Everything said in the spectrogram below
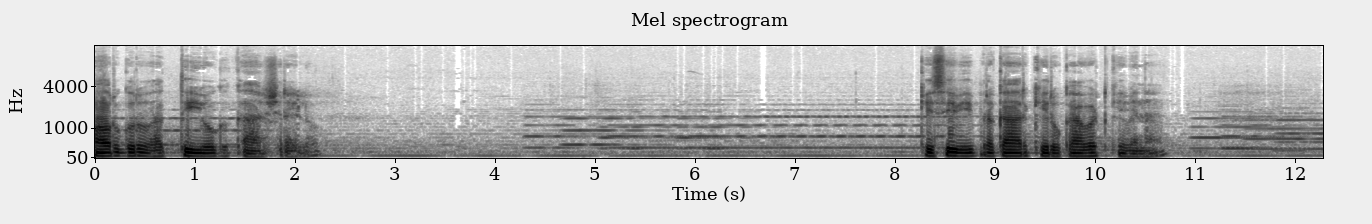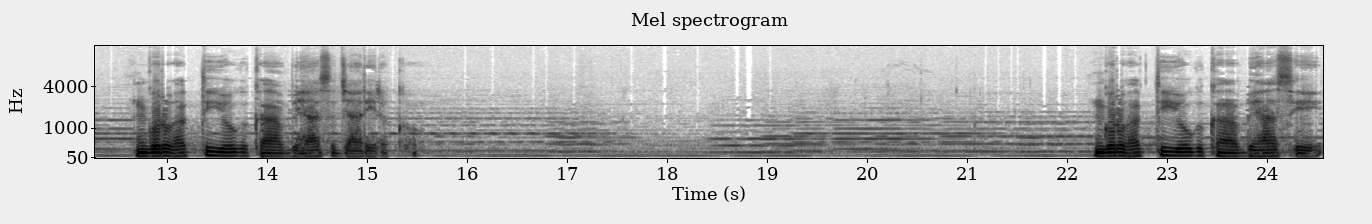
और गुरु भक्ति योग का आश्रय लो। किसी भी प्रकार की रुकावट के बिना गुरु भक्ति योग का अभ्यास जारी रखो। गुरु भक्ति योग का अभ्यास ही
